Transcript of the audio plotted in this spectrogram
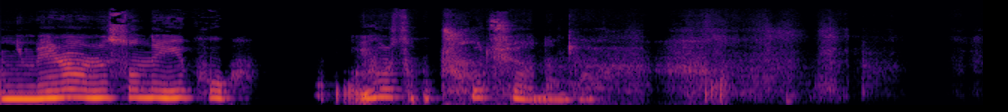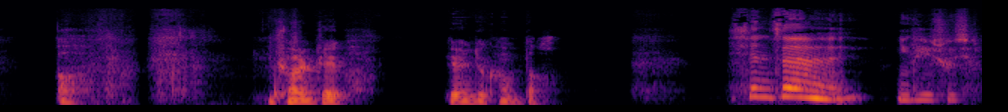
你没让人送内衣裤，我一会儿怎么出去啊，男朋友？哦，你穿上这个，别人就看不到。现在你可以出去了。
